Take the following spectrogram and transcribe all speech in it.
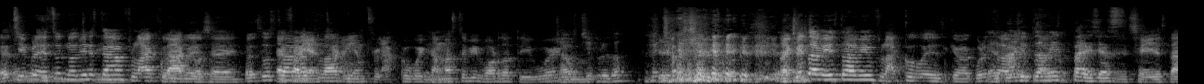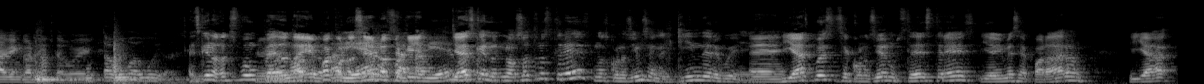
Eh, Siempre, estos más bien estaban flacos, Flacos, güey. eh. Estos estaban Fabián flacos. bien flaco, güey. Jamás te vi gordo a ti, güey. Chavos, chifludo. Aquel también estaba bien flaco, güey. Es que me acuerdo El estaba Pancho bien tú también flaco. parecías Sí, estaba bien gordito, güey. puta uva, güey. así. Es que nosotros fue un pedo no, también pero para está bien, conocernos, o sea, porque está bien, ya es que no- nosotros tres nos conocimos en el kinder, güey. Eh. Y ya después se conocieron ustedes tres y a mí me separaron. Y ya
